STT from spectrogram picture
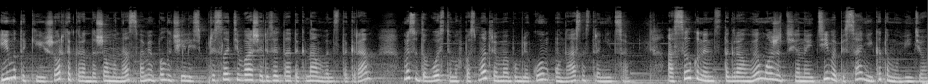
И вот такие шорты карандашом у нас с вами получились. Присылайте ваши результаты к нам в Инстаграм. Мы с удовольствием их посмотрим и опубликуем у нас на странице. А ссылку на Инстаграм вы можете найти в описании к этому видео.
